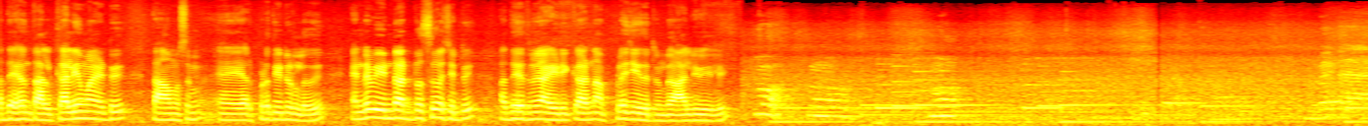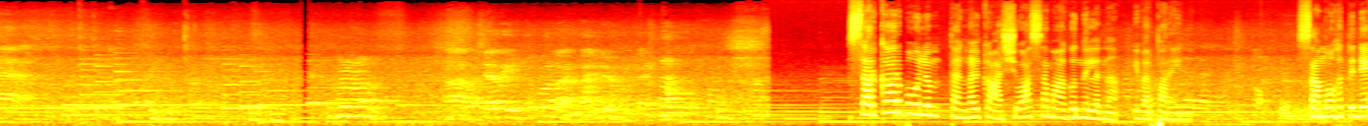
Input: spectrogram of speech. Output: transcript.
അദ്ദേഹം താൽക്കാലികമായിട്ട് താമസം ഏർപ്പെടുത്തിയിട്ടുള്ളത്. എന്റെ വീടിന്റെ അഡ്രസ്സ് വെച്ചിട്ട് അദ്ദേഹത്തിന് ഐ ഡി കാർഡിന് അപ്ലൈ ചെയ്തിട്ടുണ്ട് ആലുവയിൽ. സർക്കാർ പോലും തങ്ങൾക്ക് ആശ്വാസമാകുന്നില്ലെന്ന് ഇവർ പറയുന്നു. സമൂഹത്തിന്റെ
